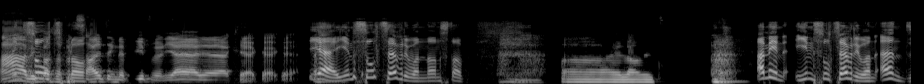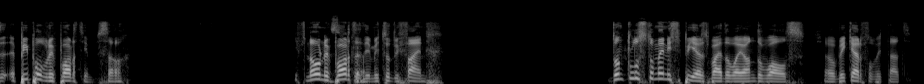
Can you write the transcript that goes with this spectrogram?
Ah, Insults, because of bro. insulting the people. Yeah, yeah, okay, okay, okay. Yeah, he insults everyone non-stop. Oh, I love it. I mean, he insults everyone, and people report him. So if no one reported him, it would be fine. Don't lose too many spears, by the way, on the walls. So be careful with that.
